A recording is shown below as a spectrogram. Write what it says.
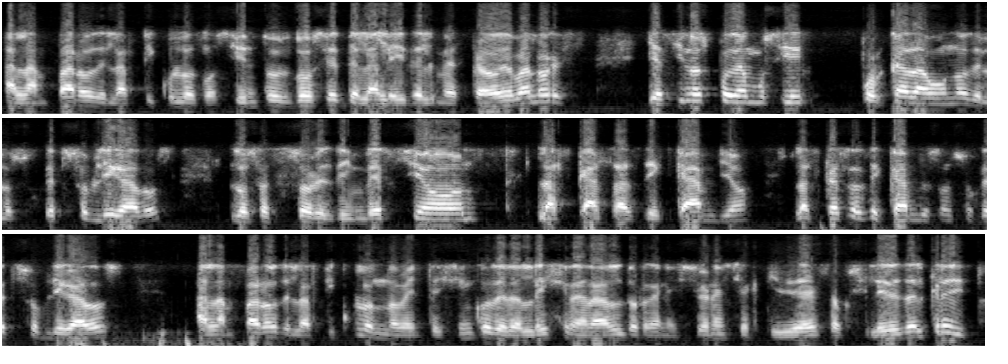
al amparo del artículo 212 de la ley del mercado de valores. Y así nos podemos ir por cada uno de los sujetos obligados, los asesores de inversión, las casas de cambio. Las casas de cambio son sujetos obligados al amparo del artículo 95 de la Ley General de Organizaciones y Actividades Auxiliares del Crédito.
